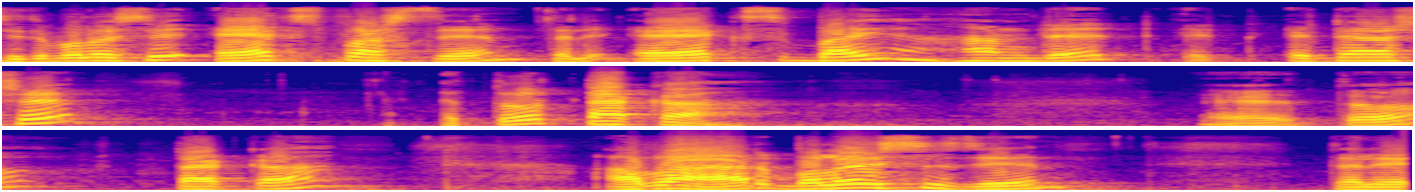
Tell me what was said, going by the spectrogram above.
যদি বলা হয়েছে এক্স পার্সেন্ট তাহলে এক্স বাই হান্ড্রেড এটা আসে এত টাকা। এত টাকা। আবার বলা হয়েছে যে তাহলে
